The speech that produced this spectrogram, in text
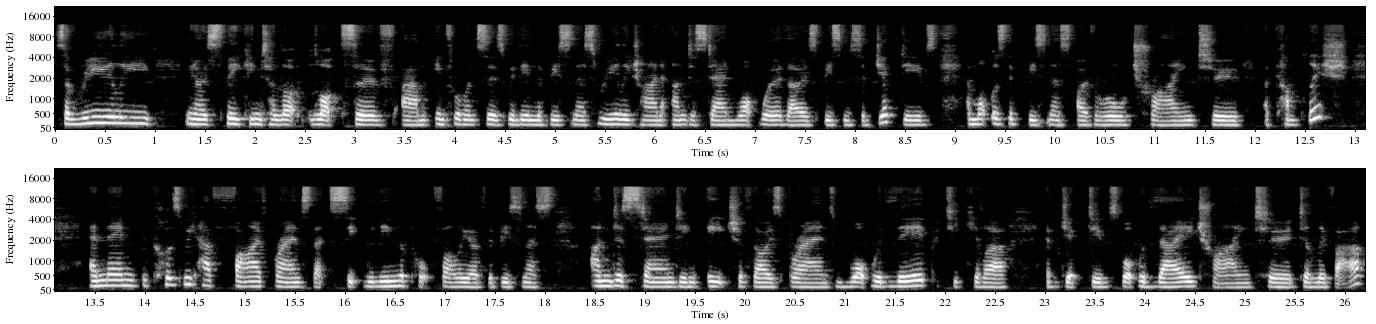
So really, you know, speaking to lot, lots of um, influencers within the business, really trying to understand what were those business objectives and what was the business overall trying to accomplish. And then because we have five brands that sit within the portfolio of the business, understanding each of those brands, what were their particular objectives, what were they trying to deliver,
